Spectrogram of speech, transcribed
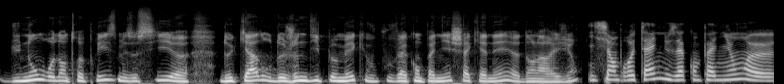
du nombre d'entreprises, mais aussi euh, de cadres ou de jeunes diplômés que vous pouvez accompagner chaque année euh, dans la région Ici en Bretagne, nous accompagnons euh,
